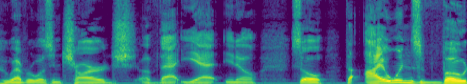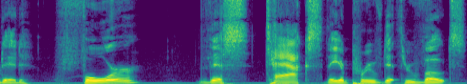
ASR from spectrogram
whoever was in charge of that yet. You know, so the Iowans voted for this tax. They approved it through votes,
